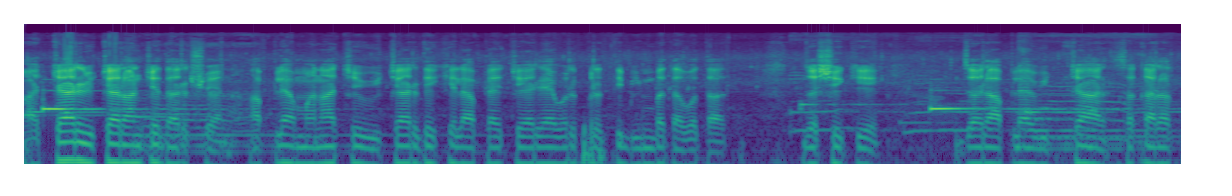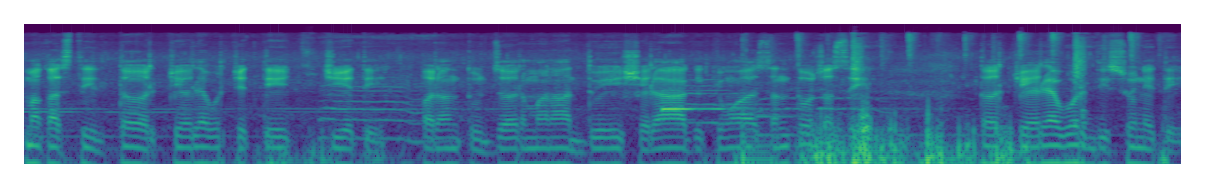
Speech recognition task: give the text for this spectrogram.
आचार विचारांचे दर्शन. आपल्या मनाचे विचार देखील आपल्या चेहऱ्यावर प्रतिबिंबत होतात. जसे की जर आपल्या विचार सकारात्मक असतील तर चेहऱ्यावरचे तेज येते. परंतु जर मनात द्वेष राग किंवा असंतोष असेल तर चेहऱ्यावर दिसून येते.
